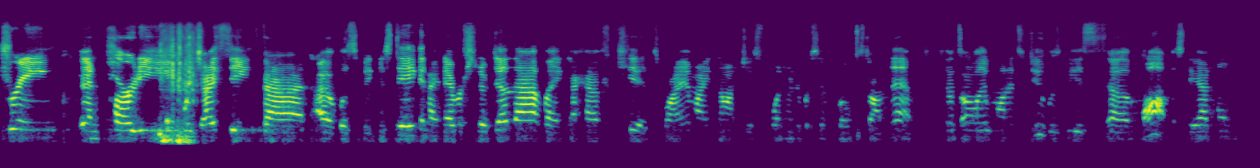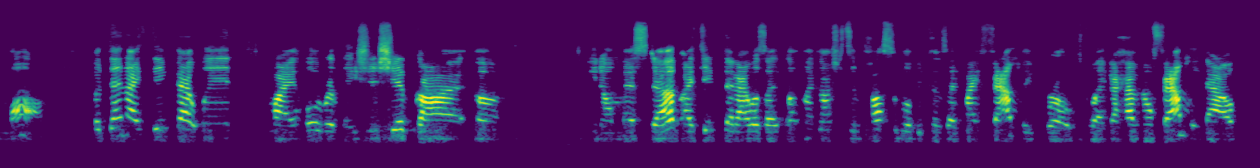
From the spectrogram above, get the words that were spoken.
drink and party, which I think that I was a big mistake and I never should have done that. Like I have kids. Why am I not just 100% focused on them? That's all I wanted to do was be a, a mom, a stay-at-home mom. But then I think that when my whole relationship got, um, you know, messed up, I think that I was like, oh my gosh, it's impossible because like my family broke. Like I have no family now,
